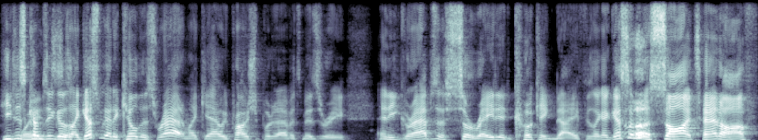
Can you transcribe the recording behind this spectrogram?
He just Wait, comes in and goes, I guess we got to kill this rat. I'm like, yeah, we probably should put it out of its misery. And he grabs a serrated cooking knife. He's like, I guess I'm gonna saw its head off.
